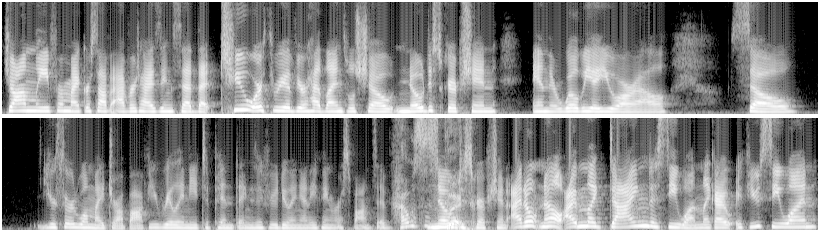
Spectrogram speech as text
John Lee from Microsoft Advertising said that two or three of your headlines will show no description and there will be a URL. So your third one might drop off. You really need to pin things if you're doing anything responsive. How is this no good? description. I don't know. I'm like dying to see one. Like I if you see one,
